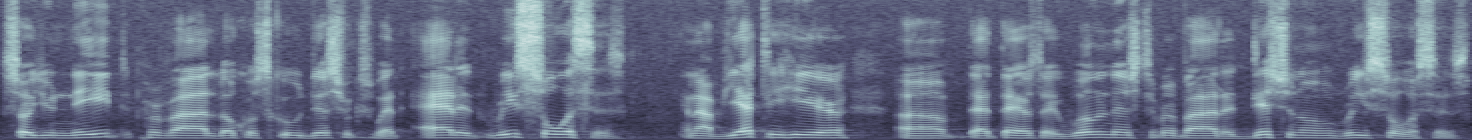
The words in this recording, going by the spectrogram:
so you need to provide local school districts with added resources and I've yet to hear uh, that there's a willingness to provide additional resources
